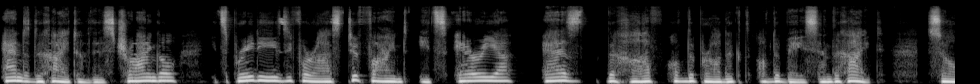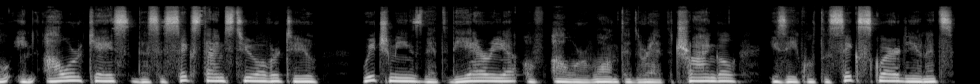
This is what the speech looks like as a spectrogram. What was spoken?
and the height of this triangle, it's pretty easy for us to find its area as the half of the product of the base and the height. So in our case, this is 6 times 2 over 2, which means that the area of our wanted red triangle is equal to 6 squared units,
